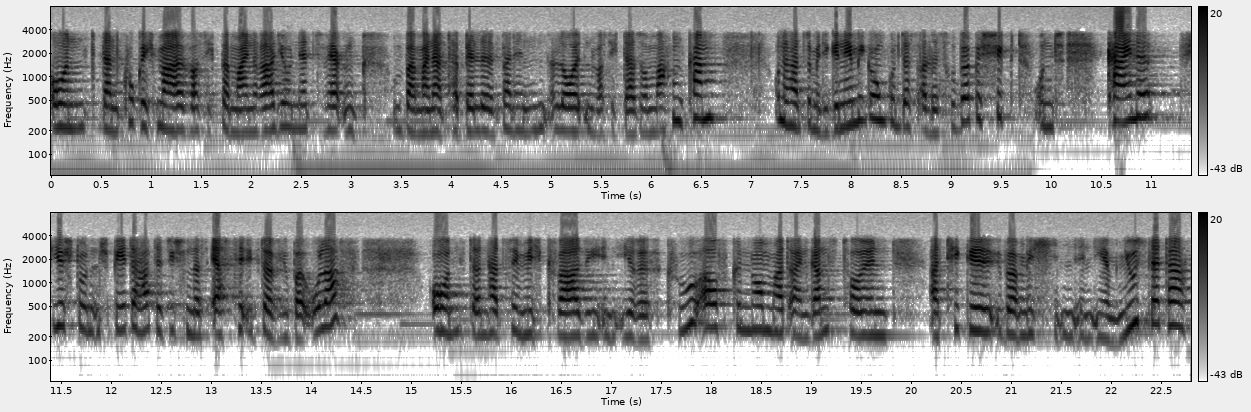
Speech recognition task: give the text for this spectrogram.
Und dann gucke ich mal, was ich bei meinen Radionetzwerken und bei meiner Tabelle bei den Leuten, was ich da so machen kann. Und dann hat sie mir die Genehmigung und das alles rübergeschickt. Und keine vier Stunden später hatte sie schon das erste Interview bei Olaf. Und dann hat sie mich quasi in ihre Crew aufgenommen, hat einen ganz tollen Artikel über mich in, in ihrem Newsletter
